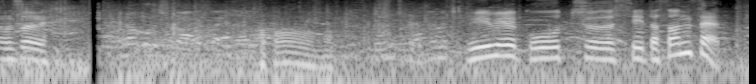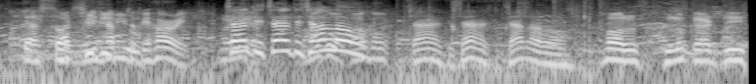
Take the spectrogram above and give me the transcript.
I'm sorry. Oh. We will go to see the sunset. Yeah, so What we city have to view? be hurry. 짤디, 짤디, 짤로. I'll 짤디, 짤디, 짤로. Well, look at the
